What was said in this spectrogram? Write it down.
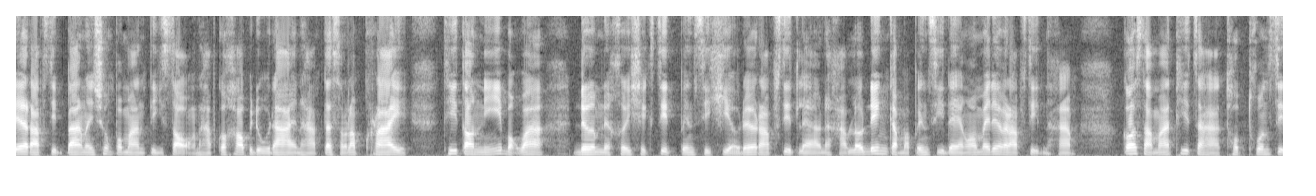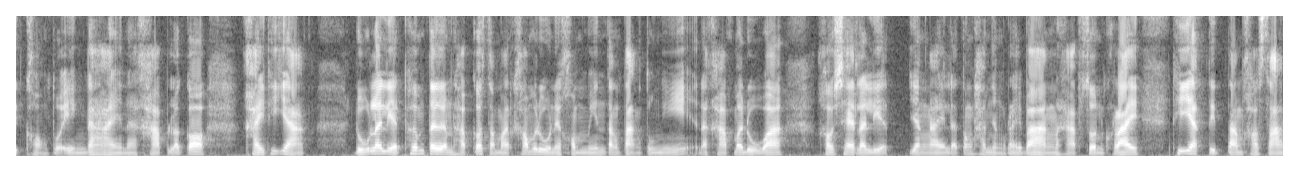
ได้รับสิทธิ์บ้างในช่วงประมาณตีสองนะครับก็เข้าไปดูได้นะครับ แต่สำหรับใครที่ตอนนี้บอกว่าเดิมเนี่ยเคยเช็คสิทธิ์เป็นสีเขียวได้รับสิทธิ์แล้วนะครับแล้วเด้งกลับมาเป็นสีแดงว่าไม่ได้รับสิทธิ์นะครับก็สามารถที่จะทบทวนสิทธิ์ของตัวเองได้นะครับ แล้วก็ใครที่อยาก รู้รายละเอียดเพิ่มเติมครับก็สามารถเข้ามาดูในคอมเมนต์ต่างๆ ตรงนี้นะครับ มาดูว่าเขาแชร์รายละเอียดยังไงและต้องทำอย่างไรบ้างนะครับ ส่วนใครที่อยากติดตามข่าวสาร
